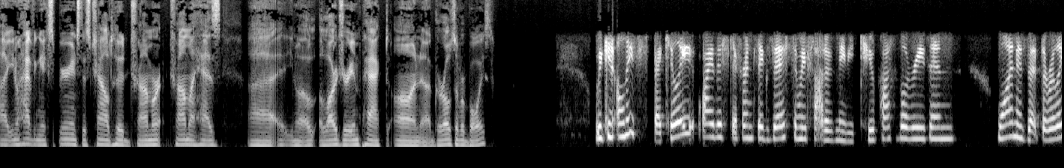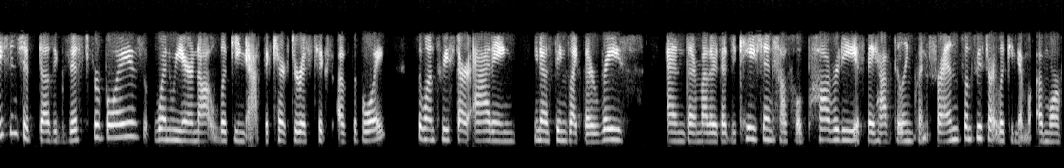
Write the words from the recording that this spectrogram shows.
uh, you know having experienced this childhood trauma trauma has uh, you know a, a, larger impact on uh, girls over boys? We can only speculate why this difference exists, and we've thought of maybe two possible reasons. One is that the relationship does exist for boys when we are not looking at the characteristics of the boy. So once we start adding, you know, things like their race and their mother's education, household poverty, if they have delinquent friends, once we start looking at a more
